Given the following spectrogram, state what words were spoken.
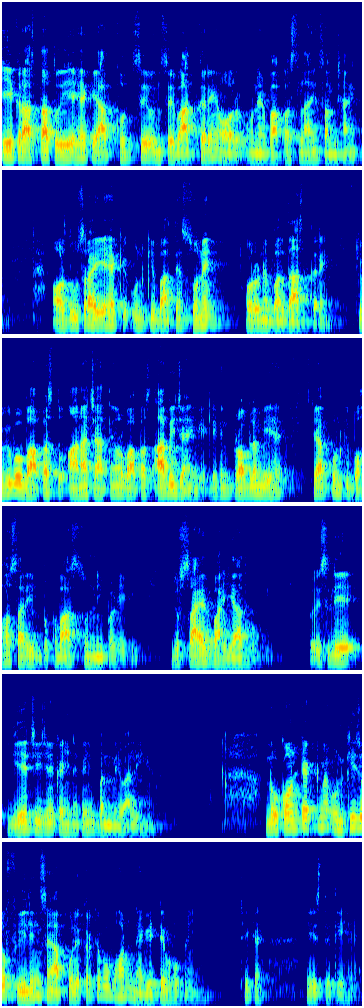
एक रास्ता तो ये है कि आप खुद से उनसे बात करें और उन्हें वापस लाएँ, समझाएँ। और दूसरा ये है कि उनकी बातें सुने और उन्हें बर्दाश्त करें। क्योंकि वो वापस तो आना चाहते हैं और वापस आ भी जाएँगे, लेकिन प्रॉब्लम ये है कि आपको उनकी बहुत सारी बकवास सुननी पड़ेगी, जो शायद बाहियात होगी। तो इसलिए ये चीज़ें कहीं ना कहीं बनने वाली हैं। नो कांटेक्ट में उनकी जो फीलिंग्स हैं आपको लेकर के वो बहुत नेगेटिव हो गई हैं। ठीक है? ये स्थिति है।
